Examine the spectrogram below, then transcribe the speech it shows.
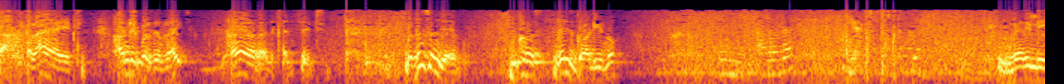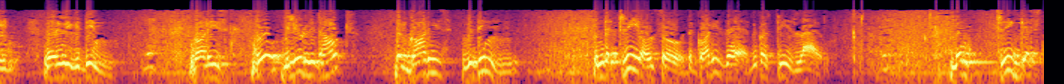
Ah, right. Hundred percent, right? Ah, that's it. But listen there, because where is God, you know? Of us. Verily, verily within. God is, no, believed without, but God is within. In the tree also, the God is there because tree is live. When tree gets,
